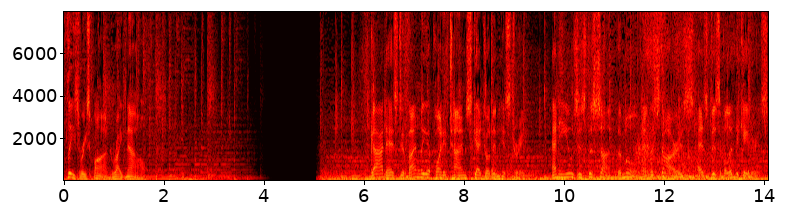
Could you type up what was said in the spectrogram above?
Please respond right now. God has divinely appointed times scheduled in history and he uses the sun, the moon, and the stars as visible indicators.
